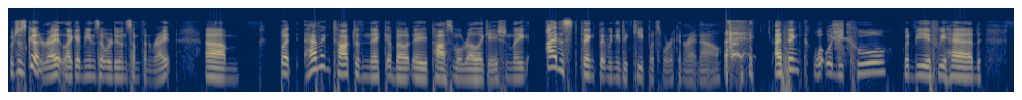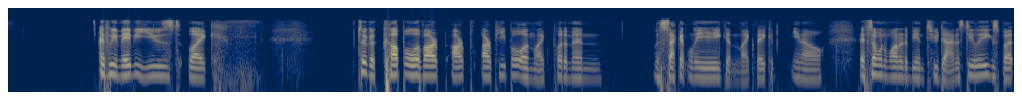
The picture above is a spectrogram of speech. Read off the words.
which is good, right? Like it means that we're doing something right. Um, but having talked with Nick about a possible relegation league, I just think that we need to keep what's working right now. I think what would be cool would be if we had, if we maybe used like, took a couple of our our our people and like put them in the second league and like they could, you know, if someone wanted to be in two dynasty leagues, but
